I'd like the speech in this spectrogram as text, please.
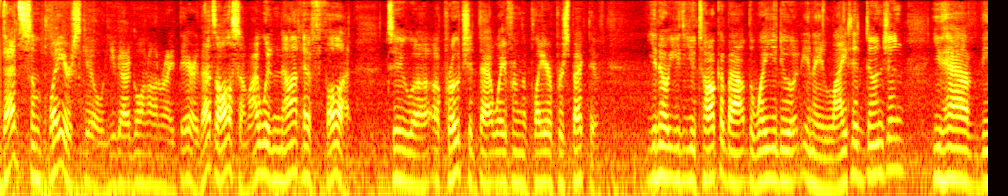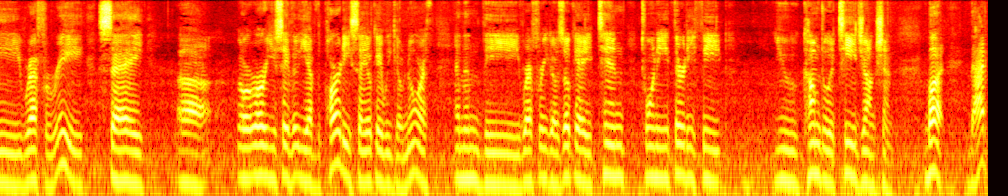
That's some player skill you got going on right there. That's awesome. I would not have thought to uh, approach it that way from the player perspective. You know, you, you talk about the way you do it in a lighted dungeon. You have the referee say, uh, or, or you say that you have the party say, okay, we go north, and then the referee goes, okay, 10, 20, 30 feet, you come to a T junction. But that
